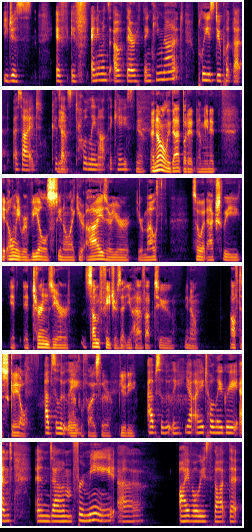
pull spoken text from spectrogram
You just, if if anyone's out there thinking that, please do put that aside because Yeah. that's totally not the case. Yeah. And not only that, but it I mean it it only reveals, you know, like your eyes or your your mouth. So it actually it it turns your some features that you have up to, you know, off the scale. Absolutely. Amplifies their beauty. Absolutely. Yeah, I totally agree. And and um, for me, uh, I've always thought that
